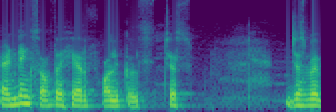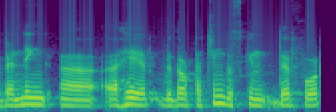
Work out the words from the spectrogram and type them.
endings of the hair follicles just just by bending uh, a hair without touching the skin therefore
